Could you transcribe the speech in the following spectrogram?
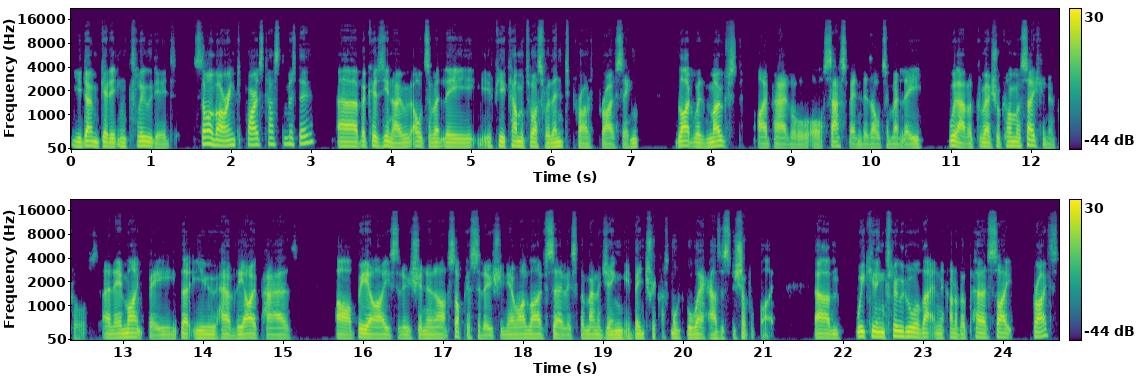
you don't get it included. Some of our enterprise customers do, uh, because you know ultimately, if you come to us with enterprise pricing, like with most iPaaS or, or SaaS vendors, ultimately we'll have a commercial conversation, of course, and it might be that you have the iPaaS, our BI solution, and our Soccer solution, you know, our live service for managing inventory across multiple warehouses for Shopify. Um, we can include all that in a kind of a per site price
